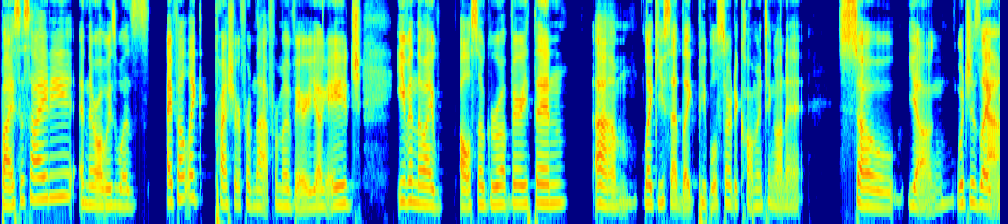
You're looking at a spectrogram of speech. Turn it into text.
by society and there always was I felt like pressure from that from a very young age even though I also grew up very thin um like you said like people started commenting on it so young which is like Yeah.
